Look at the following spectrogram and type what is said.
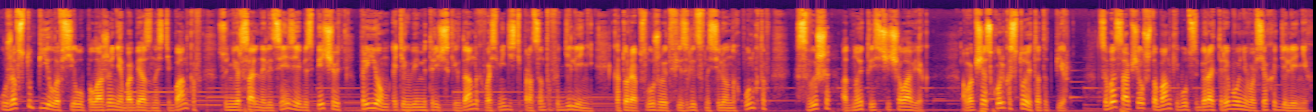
уже вступило в силу положение об обязанности банков с универсальной лицензией обеспечивать прием этих биометрических данных в 80% отделений, которые обслуживают физлиц в населенных пунктах свыше 1 тысячи человек. А вообще сколько стоит этот пир? ЦБ сообщил, что банки будут собирать требования во всех отделениях,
